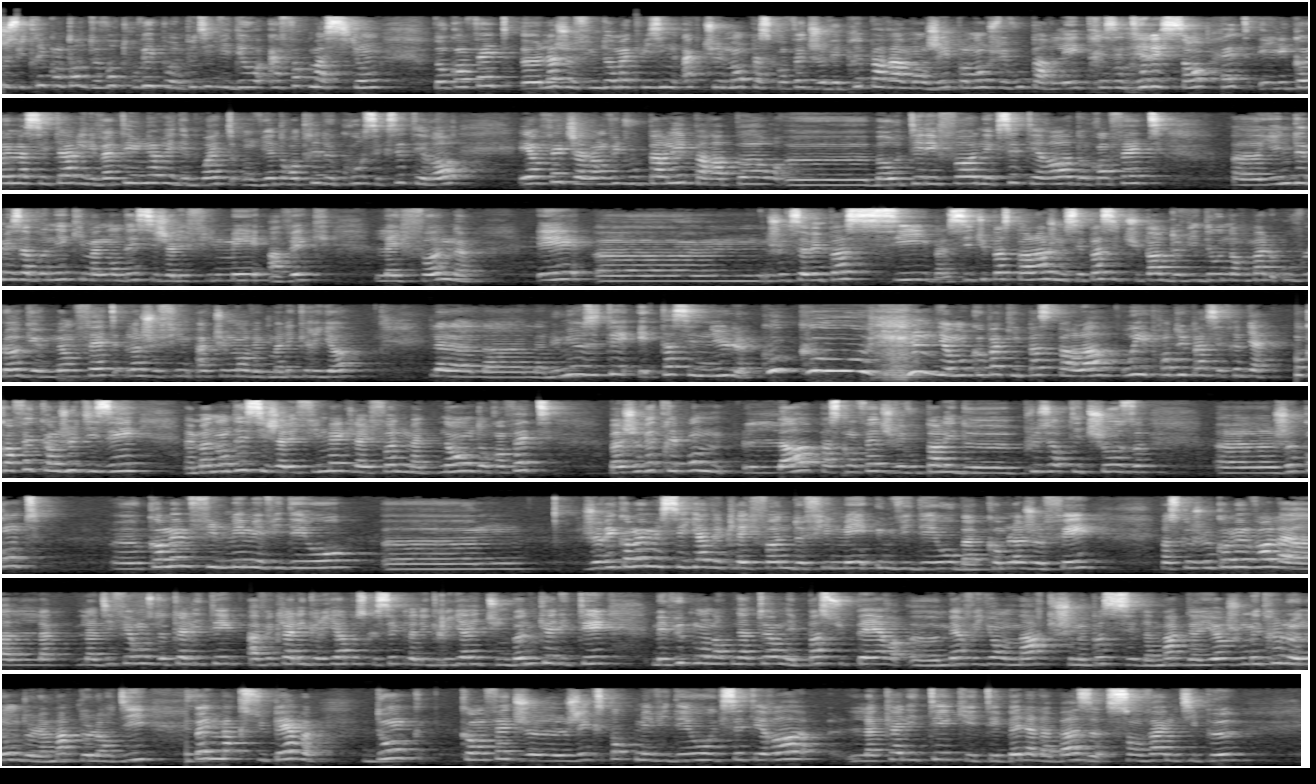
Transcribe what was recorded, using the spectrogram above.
je suis très contente de vous retrouver pour une petite vidéo information. Donc en fait, euh, là je filme dans ma cuisine actuellement parce qu'en fait je vais préparer à manger pendant que je vais vous parler, très intéressant. En fait, et il est quand même assez tard, il est 21h et des boîtes, on vient de rentrer de course, etc. Et en fait, j'avais envie de vous parler par rapport euh, bah, au téléphone, etc. Donc en fait, euh, il y a une de mes abonnées qui m'a demandé si j'allais filmer avec l'iPhone. Et euh, je ne savais pas si, bah, si tu passes par là, je ne sais pas si tu parles de vidéo normale ou vlog, mais en fait, là je filme actuellement avec ma Legria. La, luminosité est assez nulle. Coucou Il y a mon copain qui passe par là. Oui, prends du pain, c'est très bien. Donc en fait, comme je disais, elle m'a demandé si j'allais filmer avec l'iPhone maintenant. Donc en fait, bah, je vais te répondre là, parce qu'en fait, je vais vous parler de plusieurs petites choses. Euh, je compte euh, quand même filmer mes vidéos je vais quand même essayer avec l'iPhone de filmer une vidéo bah, comme là je fais. Parce que je veux quand même voir la, différence de qualité avec l'Allegria. Parce que c'est que l'Allegria est une bonne qualité. Mais vu que mon ordinateur n'est pas super euh, merveilleux en marque. Je ne sais même pas si c'est de la marque d'ailleurs. Je vous mettrai le nom de la marque de l'ordi. C'est pas une marque superbe. Donc quand en fait j'exporte mes vidéos etc. La qualité qui était belle à la base s'en va un petit peu.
